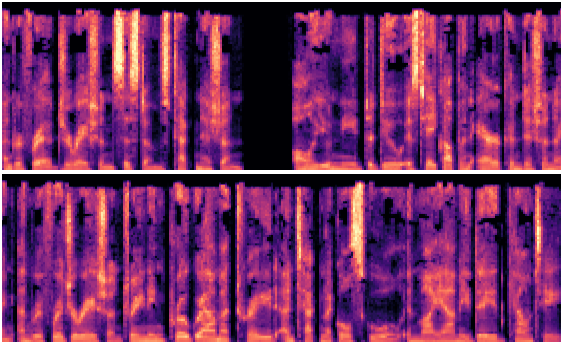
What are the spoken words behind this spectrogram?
and refrigeration systems technician. All you need to do is take up an air conditioning and refrigeration training program at Trade and Technical School in Miami-Dade County.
